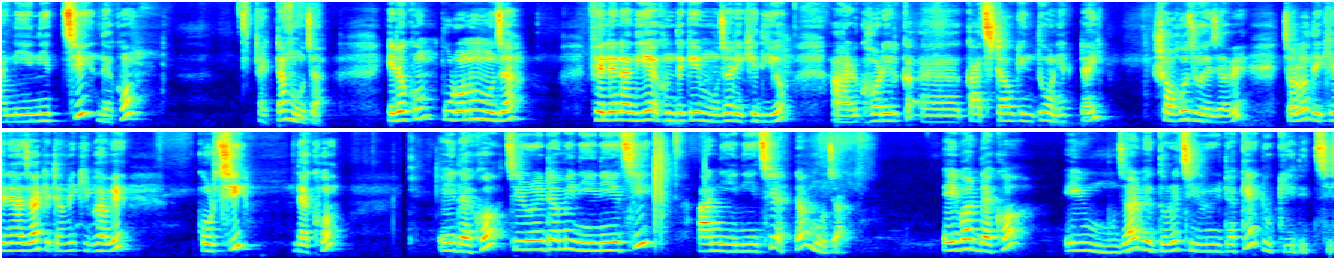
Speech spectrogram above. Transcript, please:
আর নিয়ে নিচ্ছি, দেখো, একটা মোজা। এরকম পুরনো মোজা ফেলে না দিয়ে এখন থেকে মোজা রেখে দিও। আর ঘরের কাজটাও কিন্তু অনেকটাই সহজ হয়ে যাবে। চলো দেখে নেওয়া যাক এটা আমি কীভাবে করছি। দেখো, এই দেখো, চিরুনিটা আমি নিয়ে নিয়েছি আর নিয়ে নিয়েছি একটা মোজা। এইবার দেখো, এই মোজার ভেতরে চিরুনিটাকে ঢুকিয়ে দিচ্ছি।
